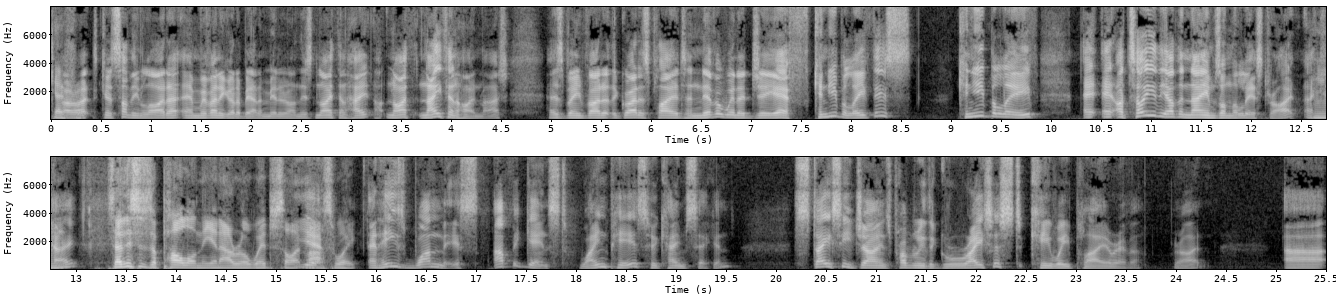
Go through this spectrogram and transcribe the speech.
go All for right, it. can- something lighter, and we've only got about a minute on this. Nathan Hay- Nathan Hindmarsh has been voted the greatest player to never win a GF. Can you believe this? Can you believe? And, I'll tell you the other names on the list, right? Okay. So this is a poll on the NRL website Yeah. last week. And he's won this up against Wayne Pearce, who came second, Stacey Jones, probably the greatest Kiwi player ever, right? Uh,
